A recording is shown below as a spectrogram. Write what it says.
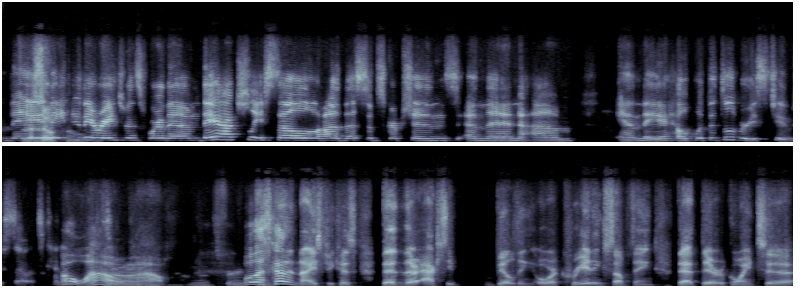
They, so, they do the arrangements for them. They actually sell uh, the subscriptions, and then um, and they help with the deliveries too. So it's kind of oh wow, wow. That's well, cool. that's kind of nice because then they're actually building or creating something that they're going to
